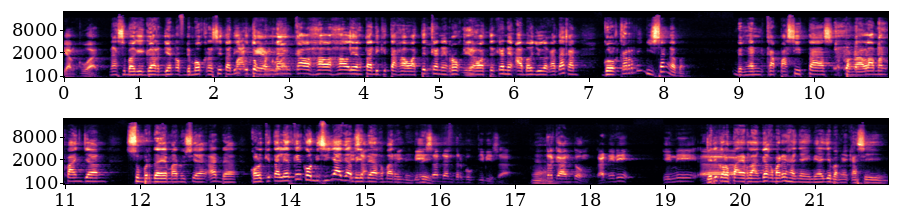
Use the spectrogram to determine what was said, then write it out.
yang kuat. Nah, sebagai guardian of demokrasi tadi Partai untuk menangkal hal-hal yang tadi kita khawatirkan, yang Rocky ya. khawatirkan, yang Abang juga katakan, Golkar ini bisa nggak bang? Dengan kapasitas, pengalaman panjang, sumber daya manusia yang ada. Kalau kita lihat kan kondisinya agak bisa, beda kemarin ini. Bisa dan terbukti bisa. Ya. Tergantung. Kan ini ini. Jadi uh, kalau Pak Erlangga kemarin hanya ini aja bang ya kasih.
